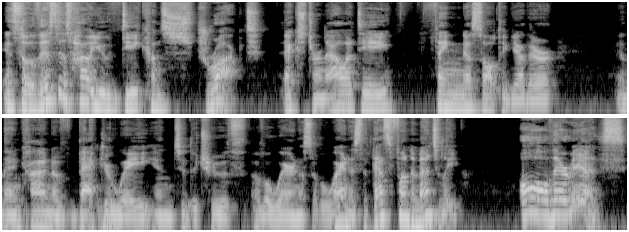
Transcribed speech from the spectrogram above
And so this is how you deconstruct externality, thingness altogether, and then kind of back your way into the truth of awareness of awareness, that that's fundamentally all there is.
